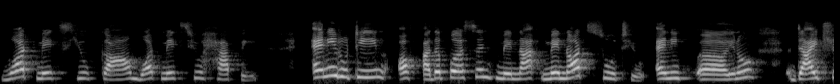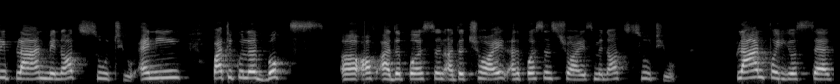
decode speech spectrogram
what makes you calm what makes you happy any routine of other person may not may not suit you. Any uh, you know dietary plan may not suit you. Any particular books uh, of other person other choice other person's choice may not suit you. Plan for yourself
